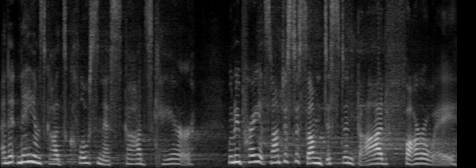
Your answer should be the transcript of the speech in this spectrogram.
And it names God's closeness, God's care. When we pray, it's not just to some distant God far away,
